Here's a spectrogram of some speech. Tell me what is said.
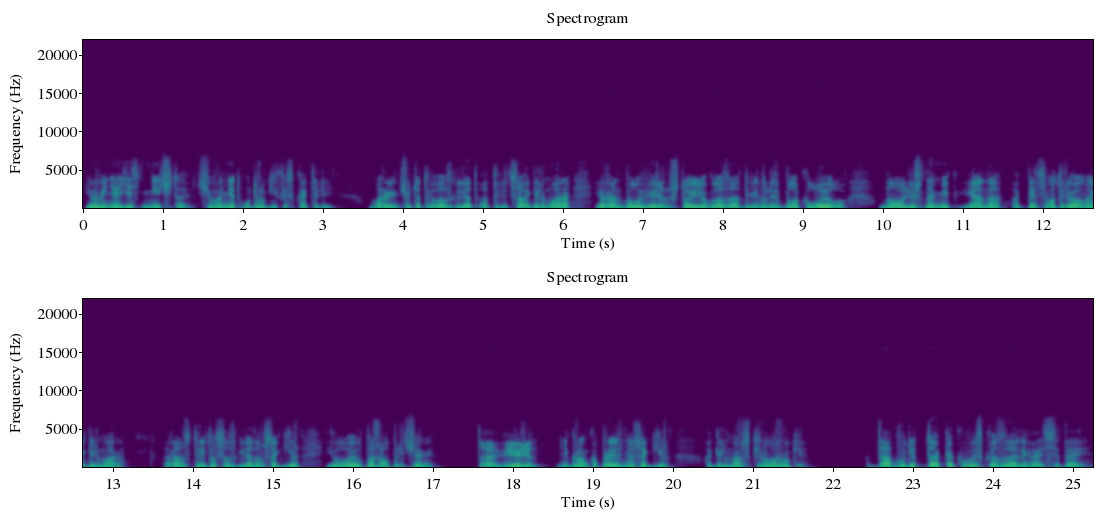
И у меня есть нечто, чего нет у других искателей. Марин чуть отвела взгляд от лица Агельмара, и Ран был уверен, что ее глаза двинулись было к Лойлу, но лишь на миг, и она опять смотрела на Агельмара. Ран встретился взглядом с Агир, и Лойл пожал плечами. «Таверин», — негромко произнес Агир. Агельмар скинул руки. «Да будет так, как вы сказали, Айседай»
